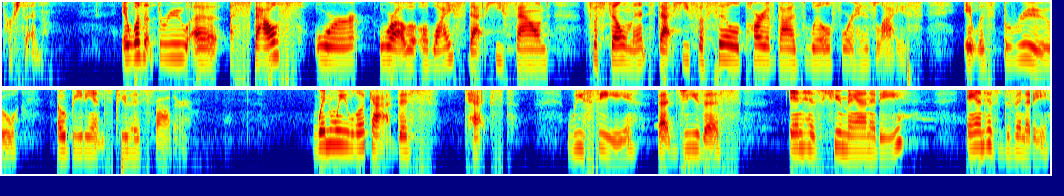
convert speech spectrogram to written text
person. It wasn't through a, a spouse or, or a, a wife that he found fulfillment, that he fulfilled part of God's will for his life. It was through obedience to his father. When we look at this text, we see that Jesus, in his humanity and his divinity,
